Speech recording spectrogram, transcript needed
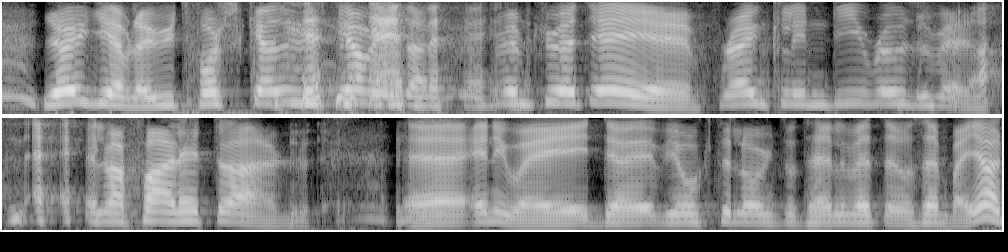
Jag är en jävla utforskare, jag veta? Vem tror du att jag är? Franklin D. Roosevelt? Eller vad fan heter han? Eh, anyway, det, vi åkte långt åt helvete och sen bara ja,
